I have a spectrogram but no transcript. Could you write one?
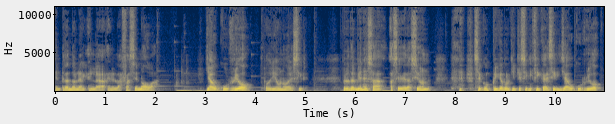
entrando en la, fase nova. Ya ocurrió, podría uno decir. Pero también esa aceleración se complica porque ¿qué significa decir ya ocurrió?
